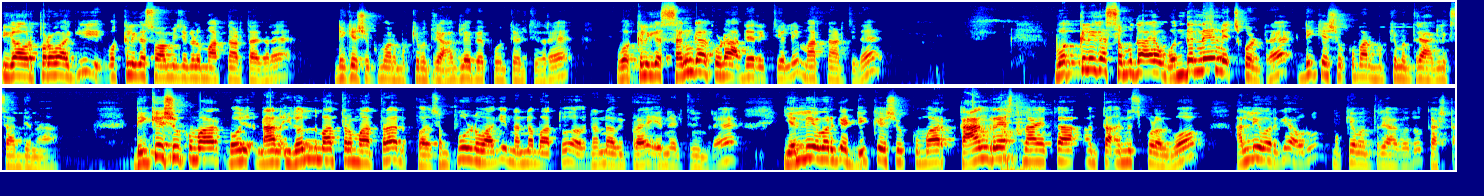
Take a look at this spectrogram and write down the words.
ಈಗ ಅವ್ರ ಪರವಾಗಿ ಒಕ್ಕಲಿಗ ಸ್ವಾಮೀಜಿಗಳು ಮಾತನಾಡ್ತಾ ಇದ್ದಾರೆ. ಡಿ ಕೆ ಶಿವಕುಮಾರ್ ಮುಖ್ಯಮಂತ್ರಿ ಆಗಲೇಬೇಕು ಅಂತ ಹೇಳ್ತಿದ್ದಾರೆ. ಒಕ್ಕಲಿಗ ಸಂಘ ಕೂಡ ಅದೇ ರೀತಿಯಲ್ಲಿ ಮಾತನಾಡ್ತಿದೆ. ಒಕ್ಕಲಿಗ ಸಮುದಾಯ ಒಂದನ್ನೇ ನೆಚ್ಕೊಂಡ್ರೆ ಡಿ ಕೆ ಶಿವಕುಮಾರ್ ಮುಖ್ಯಮಂತ್ರಿ ಆಗ್ಲಿಕ್ಕೆ ಸಾಧ್ಯನಾ? ಡಿ ಕೆ ಶಿವಕುಮಾರ್ ಬಹು- ನಾನು ಇದೊಂದು ಮಾತ್ರ ಮಾತ್ರ ಸಂಪೂರ್ಣವಾಗಿ ನನ್ನ ಮಾತು, ನನ್ನ ಅಭಿಪ್ರಾಯ ಏನು ಹೇಳ್ತೀನಿ ಅಂದರೆ, ಎಲ್ಲಿಯವರೆಗೆ ಡಿ ಕೆ ಶಿವಕುಮಾರ್ ಕಾಂಗ್ರೆಸ್ ನಾಯಕ ಅಂತ ಅನ್ನಿಸ್ಕೊಳ್ಳಲ್ವೋ ಅಲ್ಲಿವರೆಗೆ ಅವರು ಮುಖ್ಯಮಂತ್ರಿ ಆಗೋದು ಕಷ್ಟ.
